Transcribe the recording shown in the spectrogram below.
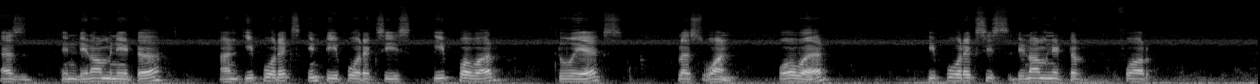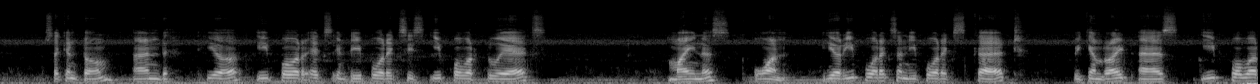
as in denominator and e power x into e power x is e power 2x plus 1 over e power x is denominator for second term and here e power x into e power x is e power 2x minus 1 here e power x and e power x cut we can write as e power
